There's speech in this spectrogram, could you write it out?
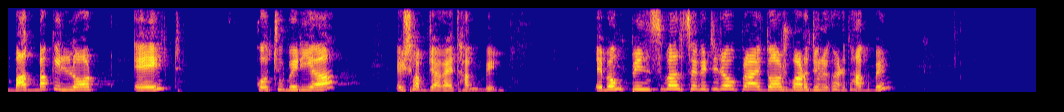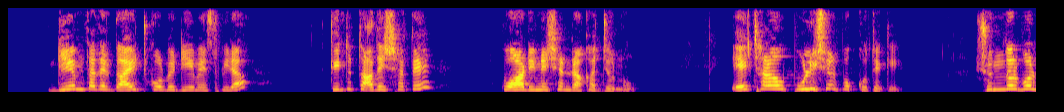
বাদবাকি লট এইট কচুবেরিয়া এসব জায়গায় থাকবেন। এবং প্রিন্সিপাল সেক্রেটারিরাও প্রায় দশ, বারো জন এখানে থাকবেন। ডিএম তাদের গাইড করবে ডিএমএসপিরা কিন্তু তাদের সাথে কোয়ার্ডিনেশন রাখার জন্য। এছাড়াও পুলিশের পক্ষ থেকে, সুন্দরবন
